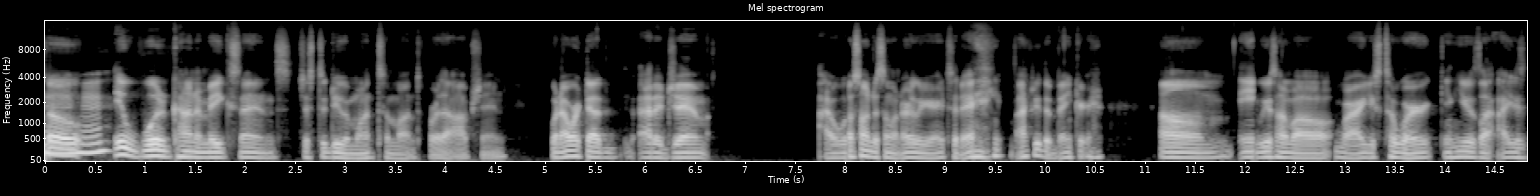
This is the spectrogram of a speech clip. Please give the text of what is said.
So Mhm. it would kind of make sense just to do a month to month for that option. When I worked at at a gym, I was on to someone earlier today, actually the banker. Um, and we were talking about where I used to work, and he was like, I just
